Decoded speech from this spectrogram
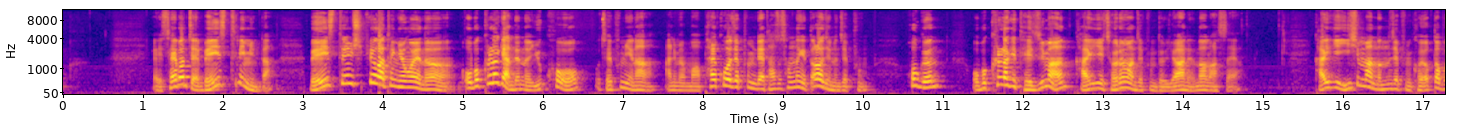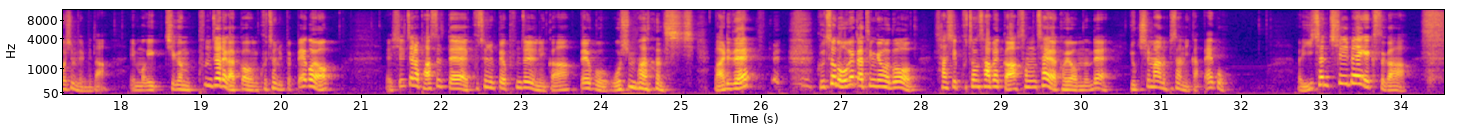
예, 세 번째 mainstream입니다. mainstream CPU 같은 경우에는 overclock이 안 되는 6코어 제품이나 아니면 뭐 8코어 제품인데 다소 성능이 떨어지는 제품 혹은 overclock이 되지만 가격이 저렴한 제품들 여 안에 넣어놨어요. 가격이 20만 넘는 제품이 거의 없다 보시면 됩니다. 뭐 지금 품절에 가까운 9600 빼고요. 예, 실제로 봤을 때 9600 품절이니까 빼고 50만원 말이 돼? 9500 같은 경우도 사실 9400과 성능 차이가 거의 없는데 6, 7만원 비싸니까 빼고. 2700X가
